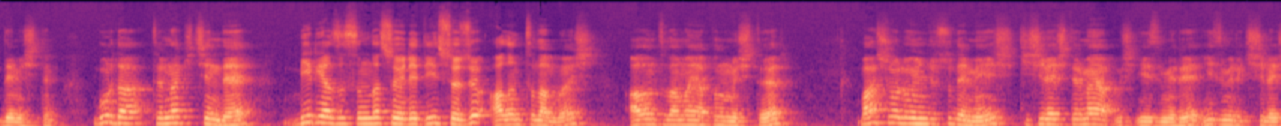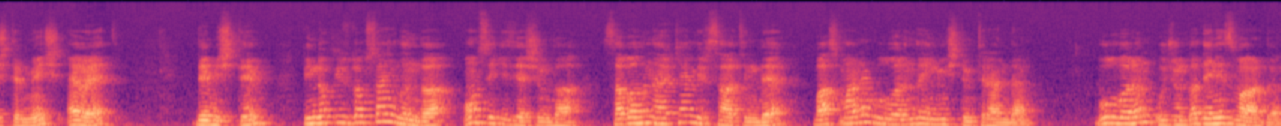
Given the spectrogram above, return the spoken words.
demiştim. Burada tırnak içinde bir yazısında söylediği sözü alıntılamış, alıntılama yapılmıştır. Başrol oyuncusu demiş, kişileştirme yapmış İzmir'i, İzmir'i kişileştirmiş, evet demiştim. 1990 yılında 18 yaşımda sabahın erken bir saatinde Basmane Bulvarı'nda inmiştim trenden. Bulvarın ucunda deniz vardı.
